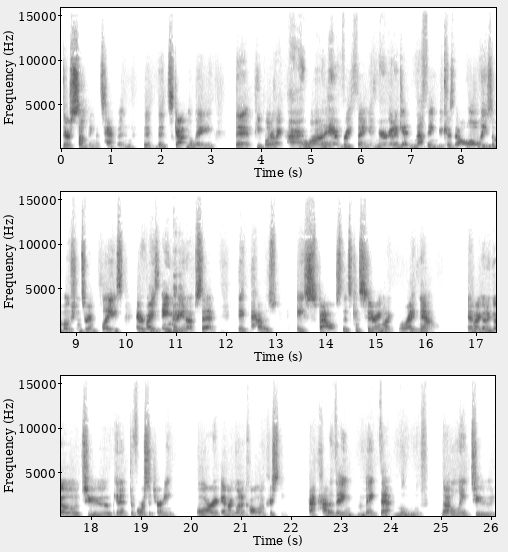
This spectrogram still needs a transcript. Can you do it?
there's something that's happened that, that's gotten away that people are like, I want everything, and you're going to get nothing because all these emotions are in place. Everybody's angry and upset. It, how does a spouse that's considering like right now, am I going to go to get a divorce attorney or am I going to call on Christie? How, how do they make that move not only to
